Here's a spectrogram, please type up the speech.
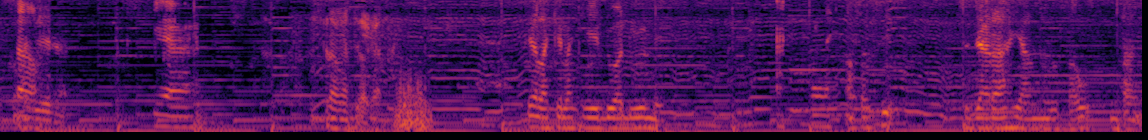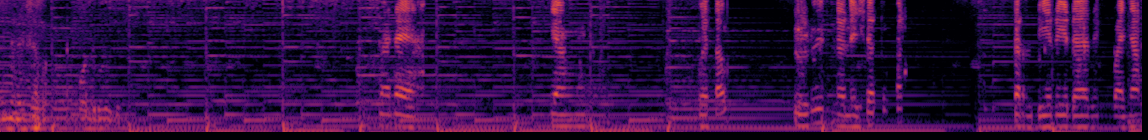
Langsung aja ya. Iya. Silakan silakan. Oke, laki-laki dua dulu nih. Apa sih sejarah yang lu tahu tentang Indonesia tempo dulu gitu? Gimana ya? Yang gue tahu dulu Indonesia tuh kan terdiri dari banyak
